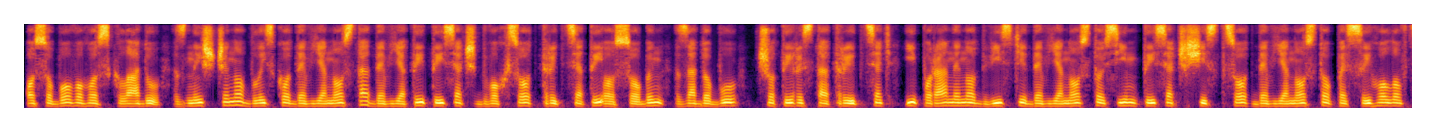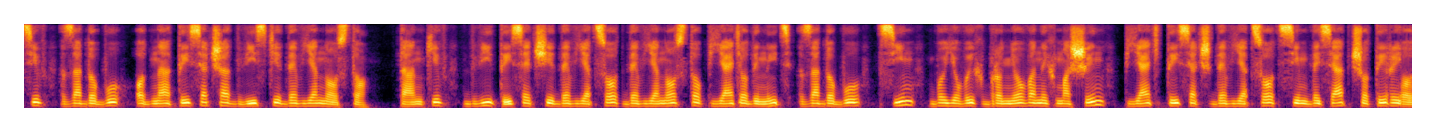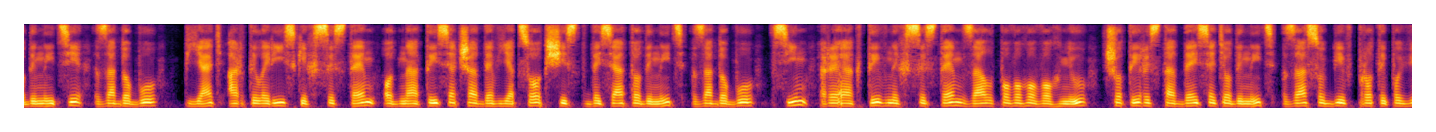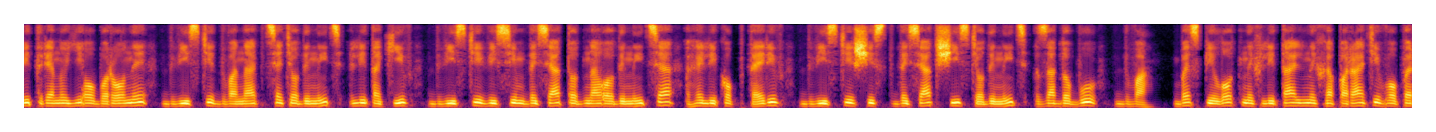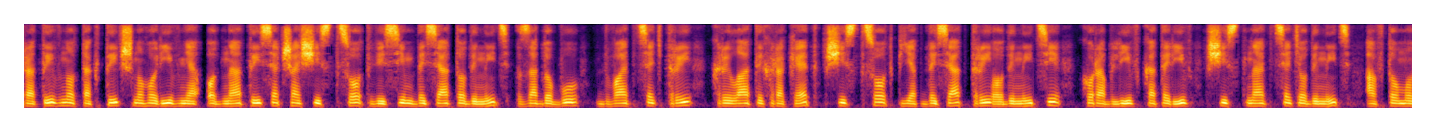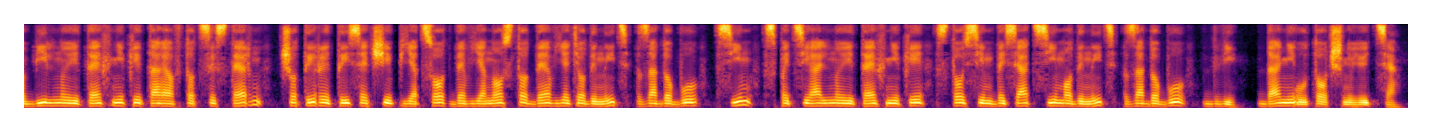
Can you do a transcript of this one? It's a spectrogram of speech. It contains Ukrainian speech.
Особового складу знищено близько 99 230 особин за добу 430 і поранено 297 690 песиголовців за добу 1290 танків 2995 одиниць за добу, 7 бойових броньованих машин 5974 одиниці за добу, 5 артилерійських систем 1960 одиниць за добу, 7 реактивних систем залпового вогню 410 одиниць засобів протиповітряної оборони 212 одиниць літаків 281 одиниця гелікоптерів 266 одиниць за добу 2 безпілотних літальних апаратів оперативно-тактичного рівня 1680 одиниць за добу, 23 крилатих ракет 653 одиниці, кораблів катерів 16 одиниць, автомобільної техніки та автоцистерн 4599 одиниць за добу, 7 спеціальної техніки 177 одиниць за добу, 2. Дані уточнюються.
